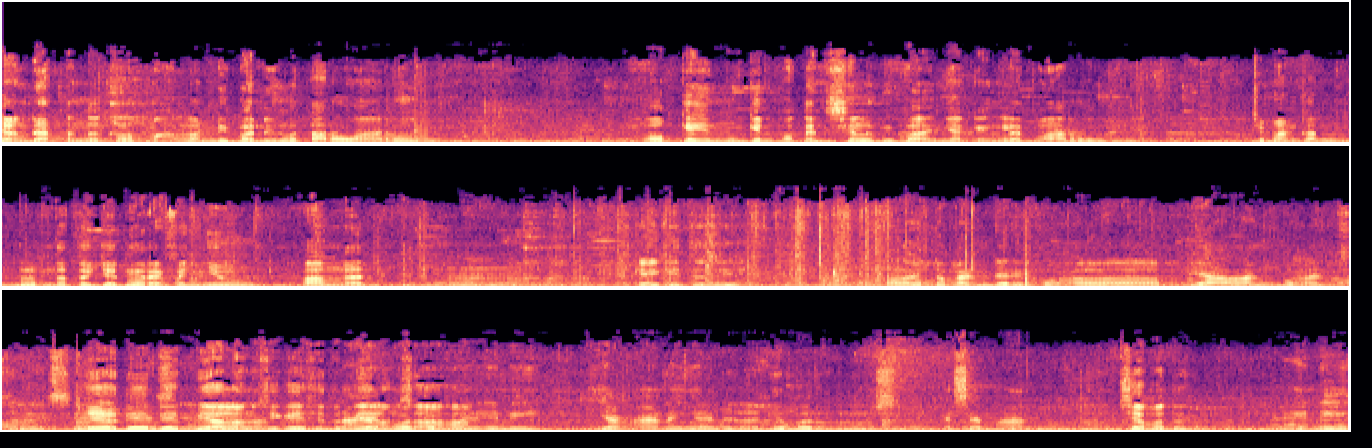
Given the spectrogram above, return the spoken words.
yang datang ke klub malam dibanding lu taruh warung. Oke, mungkin potensinya lebih banyak yang lihat warung. Cuman kan belum tentu jadi revenue, paham kan? Hmm. Kayak gitu sih. Kalau itu kan dari eh, pialang bukan sih si Iya, dia- dia pialang, si Casey itu nah, pialang yang saham. ini yang anehnya adalah dia baru lulus SMA. Siapa tuh? Ini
